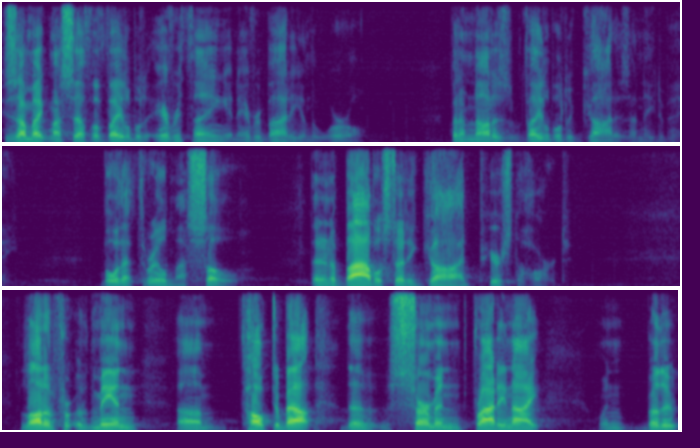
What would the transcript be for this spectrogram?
He says, I make myself available to everything and everybody in the world, but I'm not as available to God as I need to be. Boy, that thrilled my soul. That in a Bible study, God pierced the heart. A lot of men um, talked about the sermon Friday night when Brother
